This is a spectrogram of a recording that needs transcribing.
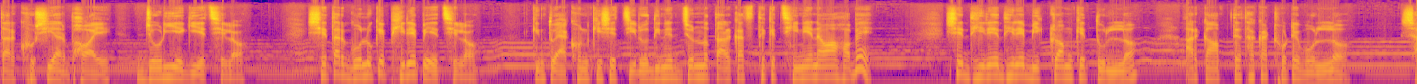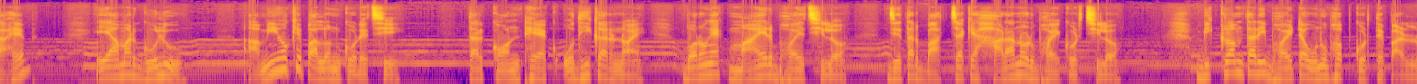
তার খুশি আর ভয় জড়িয়ে গিয়েছিল। সে তার গোলুকে ফিরে পেয়েছিল। কিন্তু এখন কি সে চিরদিনের জন্য তার কাছ থেকে ছিনিয়ে নেওয়া হবে? সে ধীরে ধীরে বিক্রমকে তুলল আর কাঁপতে থাকা ঠোঁটে বলল, সাহেব, এ আমার গোলু আমি ওকে পালন করেছি। তার কণ্ঠে এক অধিকার নয়, বরং এক মায়ের ভয় ছিল, যে তার বাচ্চাকে হারানোর ভয় করছিল। বিক্রম তার এই ভয়টা অনুভব করতে পারল।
